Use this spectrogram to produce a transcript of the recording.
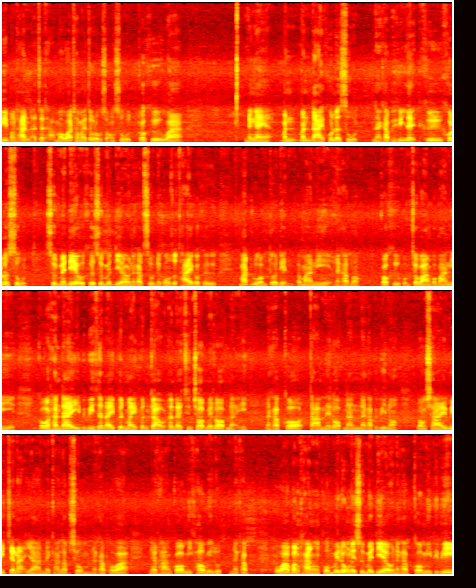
พี่ๆบางท่านอาจจะถามมาว่าทำไมต้องลง 2 สูตรก็คือว่า ยังไงอะมันมันได้คนละสูตรนะครับพี่ๆได้คือคนละสูตรสูตรเม็ดเดียวก็คือสูตรเม็ดเดียวนะครับสูตรในโค้งสุดท้ายก็คือมัดรวมตัวเด่นประมาณนี้นะครับเนาะก็คือผมจะวางประมาณนี้ ก็ท่านใดพี่ๆท่านใดเพื่อนใหม่เพื่อนเก่าท่านใดชื่นชอบในรอบไหนนะครับก็ตามในรอบนั้นนะครับพี่ๆเนาะลองใช้วิจารณญาณในการรับชมนะครับ เพราะว่าแนวทางก็มีเข้ามีหลุดนะครับ เพราะว่าบางครั้งผมไม่ลงในสูตรเม็ดเดียวนะครับ ก็มีพี่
